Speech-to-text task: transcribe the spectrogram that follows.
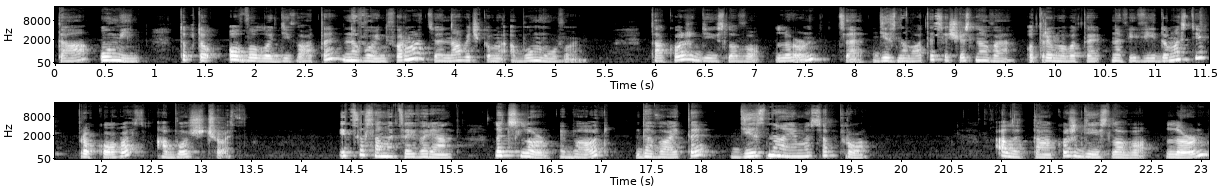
та умінь, тобто оволодівати новою інформацією, навичками або мовою. Також дієслово learn це дізнаватися щось нове, отримувати нові відомості про когось або щось. І це саме цей варіант. Let's learn about. Давайте дізнаємося про. Але також дієслово learn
